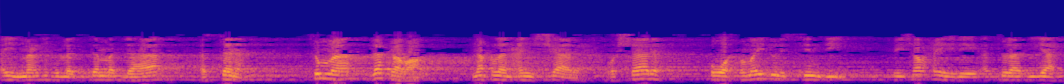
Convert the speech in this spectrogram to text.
أي المعزة التي تمت لها السنة. ثم ذكر نقلا عن الشارح والشارح هو حميد السندي في شرحه للثلاثيات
